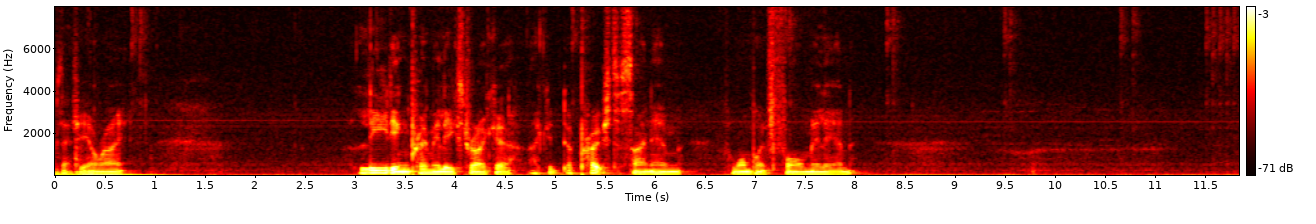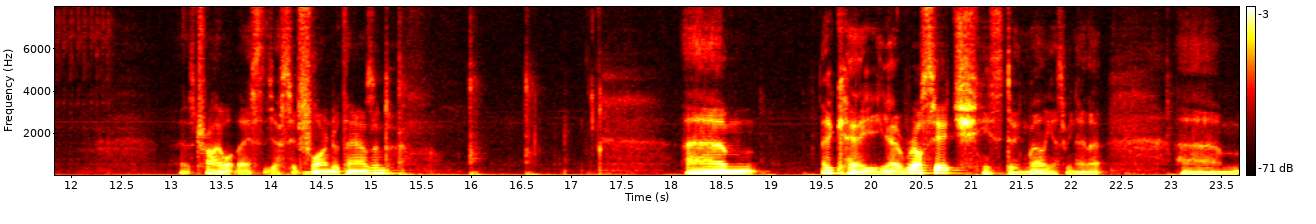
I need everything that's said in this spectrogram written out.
is actually alright. Leading Premier League striker. I could approach to sign him for 1.4 million. Let's try what they suggested 400,000. Um, okay, yeah, Rosic, he's doing well. Yes, we know that. Um,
